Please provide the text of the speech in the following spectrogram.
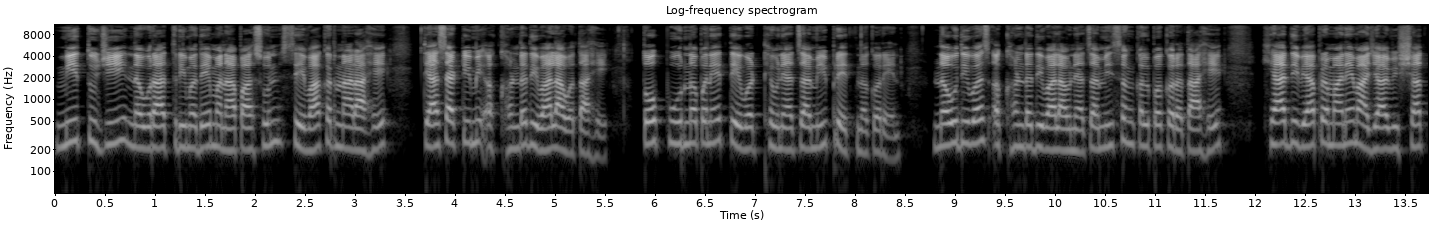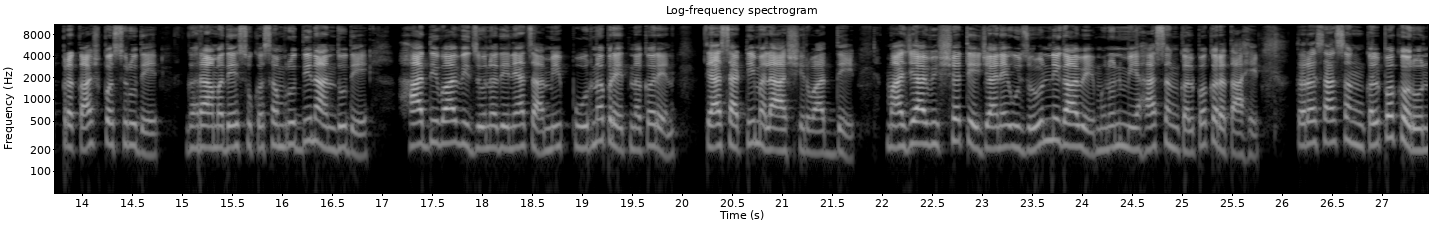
मी तुझी नवरात्रीमध्ये मनापासून सेवा करणार आहे. त्यासाठी मी अखंड दिवा लावत आहे. तो पूर्णपणे तेवत ठेवण्याचा मी प्रयत्न करेन. नऊ दिवस अखंड दिवा लावण्याचा मी संकल्प करत आहे. ह्या दिव्याप्रमाणे माझ्या आयुष्यात प्रकाश पसरू दे. घरामध्ये सुखसमृद्धी नांदू दे. हा दिवा विजून देण्याचा मी पूर्ण प्रयत्न करेन. त्यासाठी मला आशीर्वाद दे. माझे आयुष्य तेजाने उजळून निघावे म्हणून मी हा संकल्प करत आहे. तर असा संकल्प करून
